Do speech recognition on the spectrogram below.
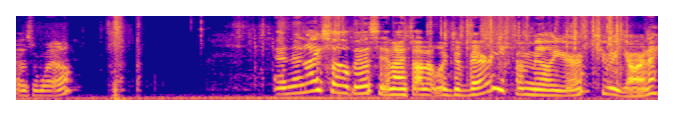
as well. And then I saw this and I thought it looked very familiar to a yarn I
